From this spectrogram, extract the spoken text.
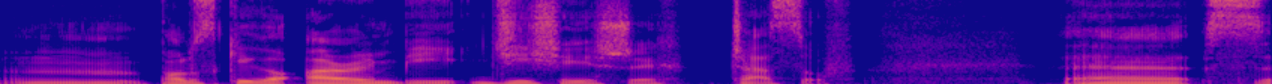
mm, polskiego R&B dzisiejszych czasów. E, Z,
